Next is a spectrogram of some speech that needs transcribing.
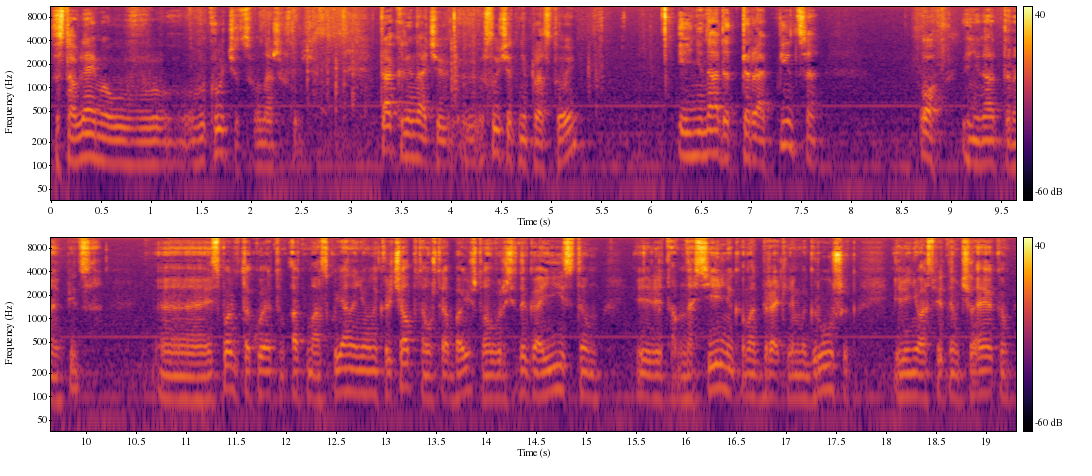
заставляем его выкручиваться в наших случаях. Так или иначе, случай это непростой, и не надо торопиться, о, и не надо торопиться, э, использовать такую отмазку. Я на него накричал, потому что я боюсь, что он вырастет эгоистом, или там насильником, отбирателем игрушек, или невоспитанным человеком.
